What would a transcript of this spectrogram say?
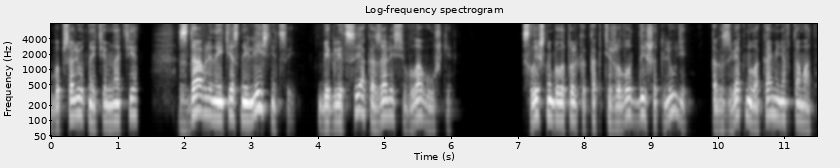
В абсолютной темноте, сдавленной тесной лестницей, беглецы оказались в ловушке. Слышно было только, как тяжело дышат люди, как звякнула камень автомат.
